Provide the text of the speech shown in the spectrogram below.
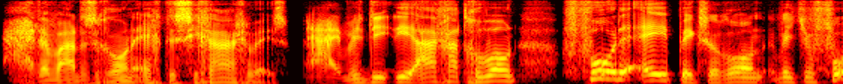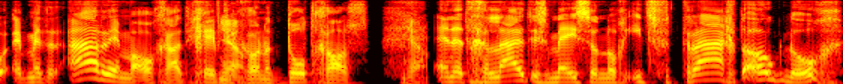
Ja, daar waren ze gewoon echt een sigaar geweest. Ja, je, die, die- hij gaat gewoon voor de apex. Gewoon, weet je, voor, met het aanremmen al gaat. Die geeft Ja. hij gewoon een dot gas. Ja. En het geluid is meestal nog iets vertraagd ook nog.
